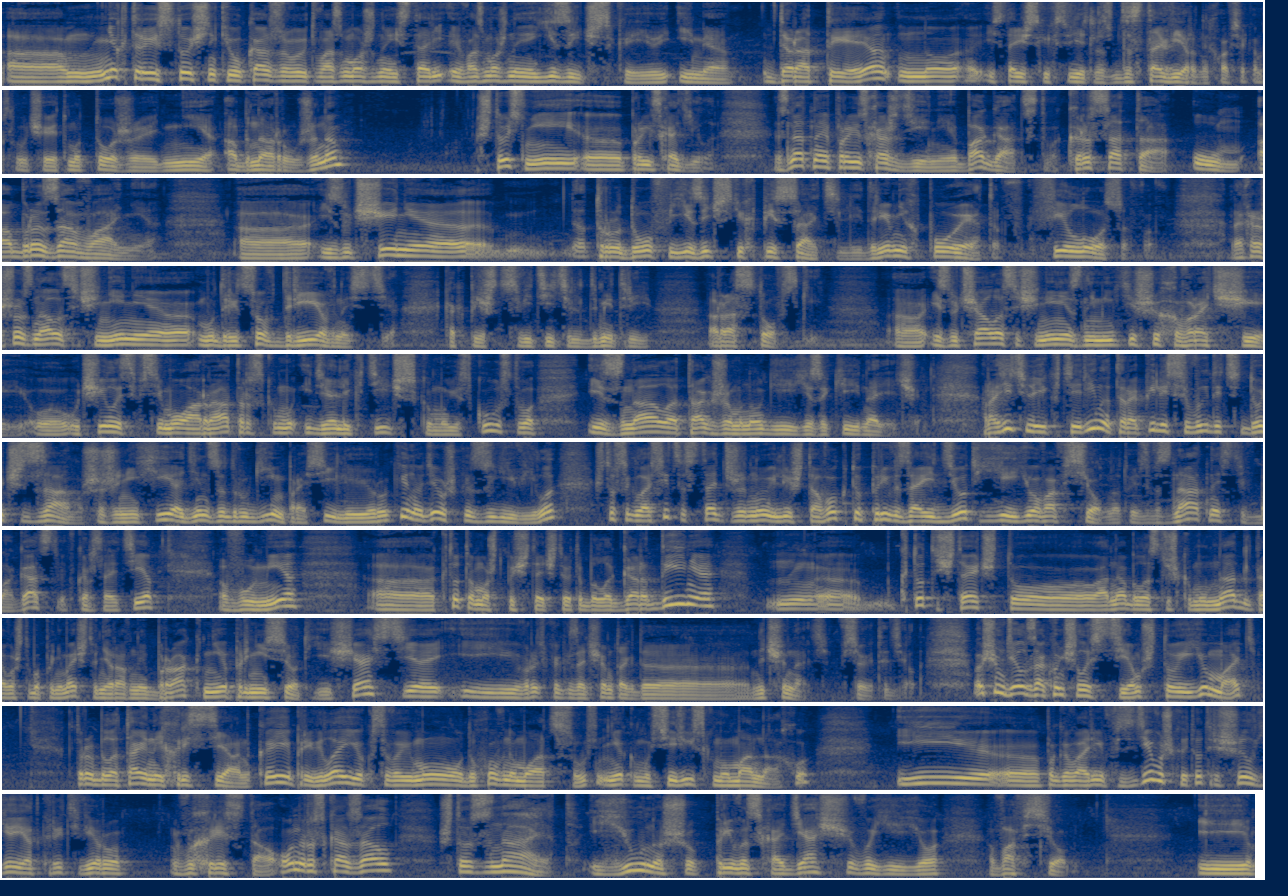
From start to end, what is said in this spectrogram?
Некоторые источники указывают возможное, истори... возможное языческое имя Доротея, но исторических свидетельств, достоверных, во всяком случае, этому тоже не обнаружено. Что с ней э, происходило? Знатное происхождение, богатство, красота, ум, образование – Э, изучение трудов языческих писателей, древних поэтов, философов. Она хорошо знала сочинения мудрецов древности, как пишет святитель Дмитрий Ростовский – Э, изучала сочинения знаменитейших врачей, училась всему ораторскому и диалектическому искусству и знала также многие языки и наречия. Родители Екатерины торопились выдать дочь замуж. Женихи один за другим просили ее руки, но девушка заявила, что согласится стать женой лишь того, кто превзойдет ее во всем, ну, то есть в знатности, в богатстве, в красоте, в уме. Э, кто-то может посчитать, что это была гордыня, э, кто-то считает, что она была слишком умна для того, чтобы понимать, что неравный брак не принесет ей счастья, и вроде как зачем тогда начинать все это дело. В общем, дело закончилось тем, что ее мать которая была тайной христианкой, привела ее к своему духовному отцу, некому сирийскому монаху, и, э, поговорив с девушкой, тот решил ей открыть веру во Христа. Он рассказал, что знает юношу, превосходящего ее во всем. И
